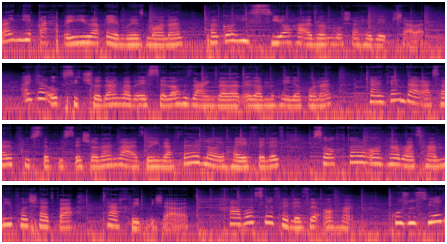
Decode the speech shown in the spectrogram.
رنگی قهوه‌ای و قرمز مانند و گاهی سیاه از آن مشاهده می شود. اگر اکسید شدن و به اصطلاح زنگ زدن ادامه پیدا کند کم کم در اثر پوسته پوسته شدن و از بین رفتن لایه های فلز ساختار آن هم از هم می پاشد و تخریب می شود خواص فلز آهن. خصوصیات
